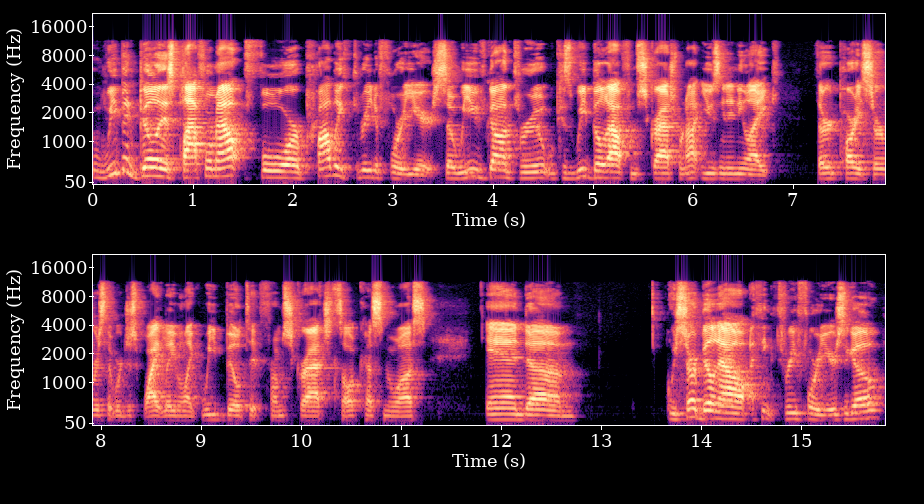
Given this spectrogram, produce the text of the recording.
we've been building this platform out for probably three to four years. So we've gone through because we built out from scratch. We're not using any like third-party service that we're just white labeling. Like we built it from scratch. It's all custom to us. And um, we started building out I think three four years ago.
